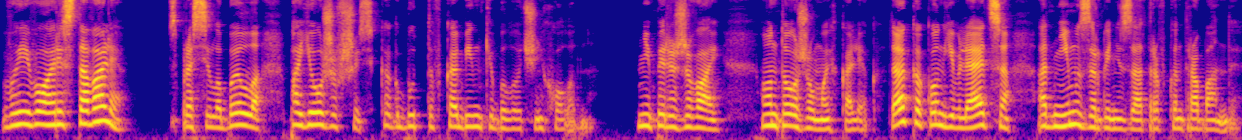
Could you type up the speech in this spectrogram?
Вы его арестовали? спросила Белла, поежившись, как будто в кабинке было очень холодно. Не переживай, он тоже у моих коллег, так как он является одним из организаторов контрабанды.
